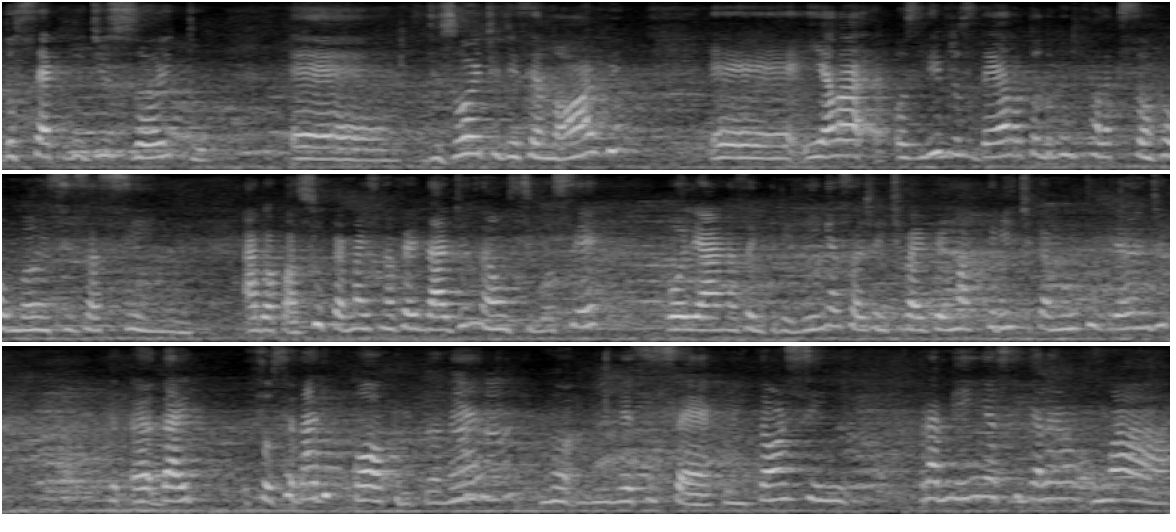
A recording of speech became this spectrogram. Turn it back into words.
do século XVIII, é, 18 e 19. É, e ela, os livros dela, todo mundo fala que são romances assim, água com açúcar, mas na verdade não. Se você olhar nas entrelinhas, a gente vai ver uma crítica muito grande é, da sociedade hipócrita, né? Uhum. No, nesse século. Então, assim, para mim, assim, ela é uma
